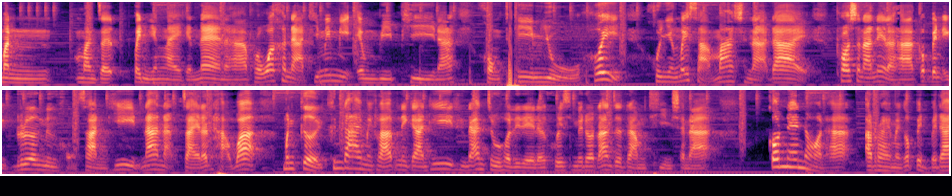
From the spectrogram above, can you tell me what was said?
มันมันจะเป็นยังไงกันแน่นะฮะ เพราะว่าขนาดที่ไม่มี MVP นะของทีมอยู่ เฮ้ย คุณยังไม่สามารถชนะได้ เพราะฉะนั้นเนี่ยแหละฮะ ก็เป็นอีกเรื่องหนึ่งของซันที่น่าหนักใจแล้วถามว่ามันเกิดขึ้นได้ไหมครับ ในการที่ทางด้านจูฮอลิเดย์และคริสเมดอันจะนำทีมชนะ ก็แน่นอนฮะ อะไรมันก็เป็นไปได้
